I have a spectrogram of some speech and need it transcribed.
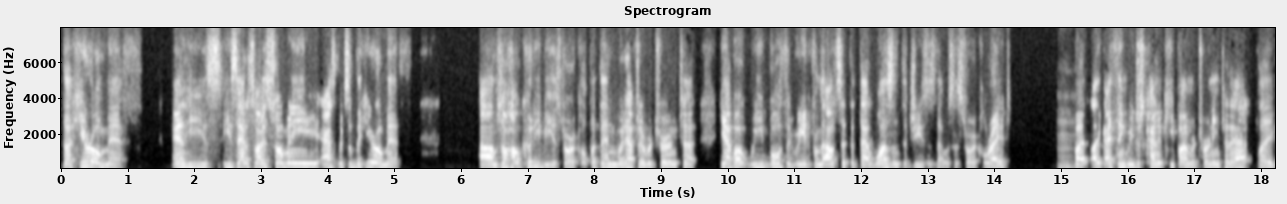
the hero myth and he's he satisfies so many aspects of the hero myth um, so how could he be historical? But then we'd have to return to, yeah, but we both agreed from the outset that that wasn't the Jesus that was historical, right? Mm. But like, I think we just kind of keep on returning to that, like,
